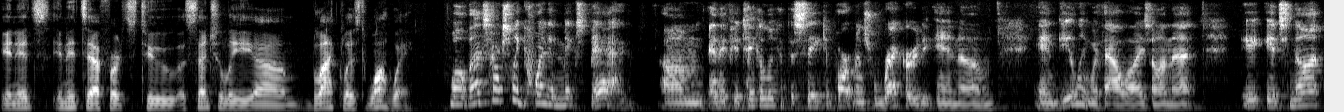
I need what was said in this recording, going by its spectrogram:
in its in its efforts to essentially um, blacklist Huawei. Well, that's actually quite a mixed bag. Um, and if you take a look at the State Department's record in um, in dealing with allies on that, it, it's not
